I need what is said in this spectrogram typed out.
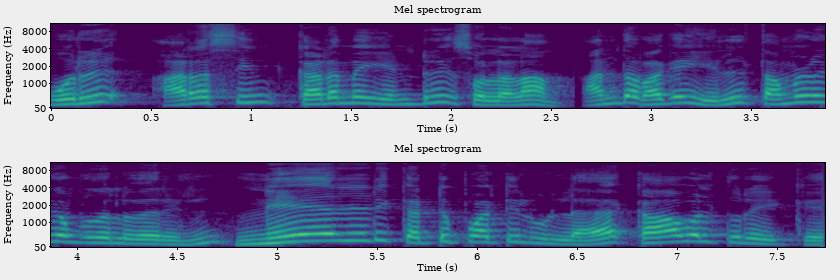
ஒரு அரசின் கடமை என்று சொல்லலாம். அந்த வகையில் தமிழக முதல்வரின் நேரடி கட்டுப்பாட்டில் உள்ள காவல்துறைக்கு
